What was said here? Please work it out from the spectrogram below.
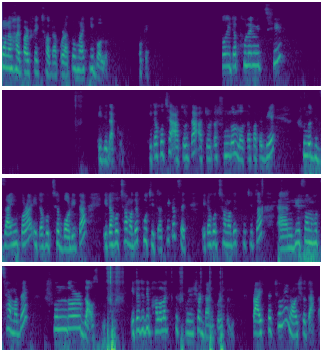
মনে হয় পারফেক্ট হবে, আপুরা। তোমরা কি বলো? ওকে তো এটা খুলে নিচ্ছি। এই যে দেখো, এটা হচ্ছে আঁচলটা। আঁচলটা সুন্দর লতা পাতা দিয়ে সুন্দর ডিজাইন করা। এটা হচ্ছে বডিটা। এটা হচ্ছে আমাদের কুচিটা, ঠিক আছে? এটা হচ্ছে আমাদের কুচিটা অ্যান্ড দিস হচ্ছে আমাদের সুন্দর ব্লাউজ পিস এটা যদি ভালো লাগে স্ক্রিনশট ডান করে প্রাইস থাকছে আমি নয়শো টাকা।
